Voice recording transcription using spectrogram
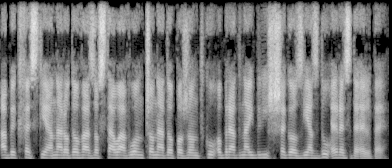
aby kwestia narodowa została włączona do porządku obrad najbliższego zjazdu RSDLP.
